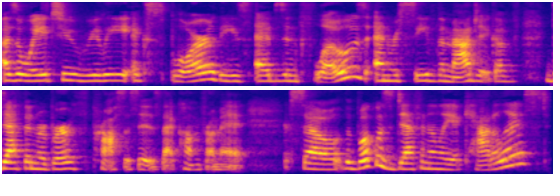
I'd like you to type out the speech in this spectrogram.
as a way to really explore these ebbs and flows and receive the magic of death and rebirth processes that come from it. So the book was definitely a catalyst.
